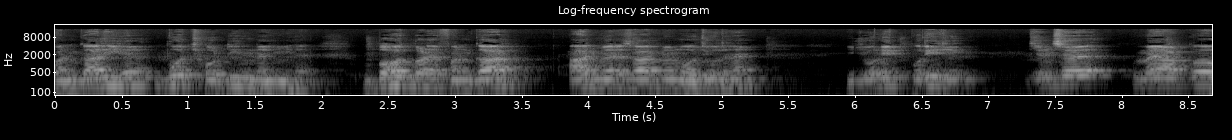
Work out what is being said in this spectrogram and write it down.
फनकारी है, वो छोटी नहीं है। बहुत बड़े फनकार आज मेरे साथ में मौजूद हैं। यूनित पुरी जी, जिनसे मैं आपको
